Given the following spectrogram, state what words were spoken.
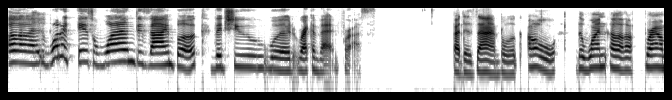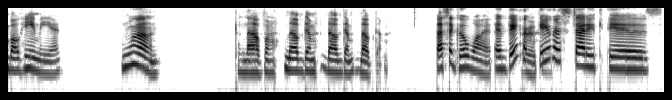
uh, what is one design book that you would recommend for us? A design book. Oh, the one uh Brown Bohemian. One. Love them, love them, love them, love them. That's a good one. And their mm-hmm. their aesthetic is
